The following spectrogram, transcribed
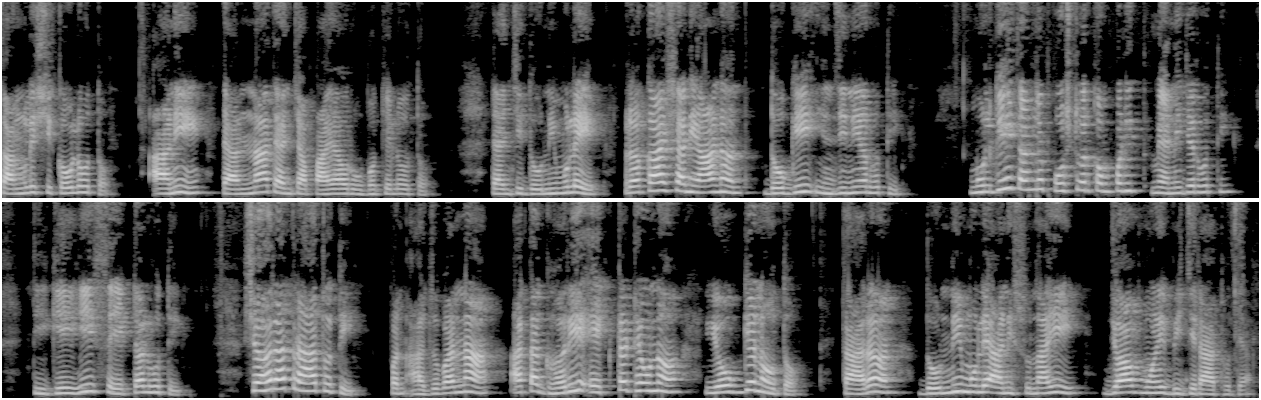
चांगले शिकवलं होतं आणि त्यांना त्यांच्या पायावर उभं केलं होतं. त्यांची दोन्ही मुले प्रकाश आणि आनंद दोघी इंजिनियर होती. मुलगीही चांगल्या पोस्टवर कंपनीत मॅनेजर होती. तिघेही सेटल होते. शहरात राहत होती. पण आजोबांना आता घरी एकटं ठेवणं योग्य नव्हतं. कारण दोन्ही मुले आणि सुनाही जॉबमुळे बिझी राहत होत्या.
